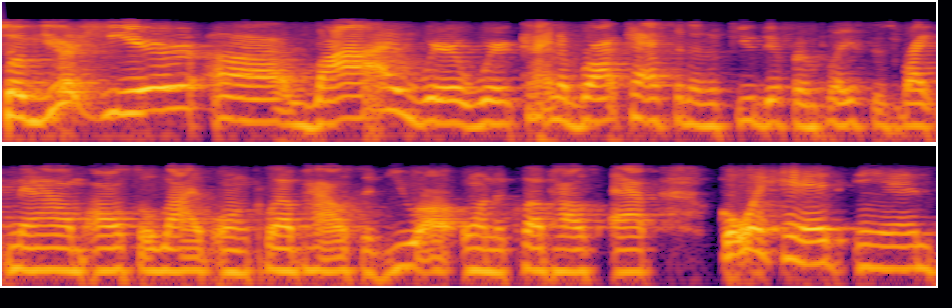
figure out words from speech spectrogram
So if you're here uh, live, we're, we're kind of broadcasting in a few different places right now. I'm also live on Clubhouse. If you are on the Clubhouse app, go ahead and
